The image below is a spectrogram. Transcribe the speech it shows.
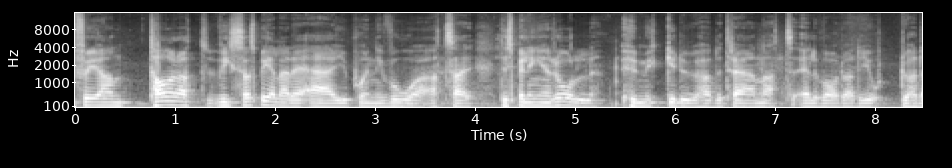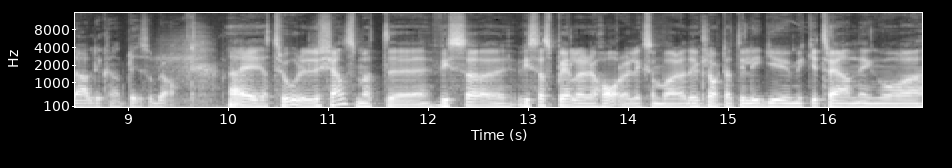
för jag antar att vissa spelare är ju på en nivå att så här, det spelar ingen roll hur mycket du hade tränat eller vad du hade gjort. Du hade aldrig kunnat bli så bra. Nej, jag tror det. Det känns som att eh, vissa, vissa spelare har det liksom bara. Det är klart att det ligger ju mycket träning och,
